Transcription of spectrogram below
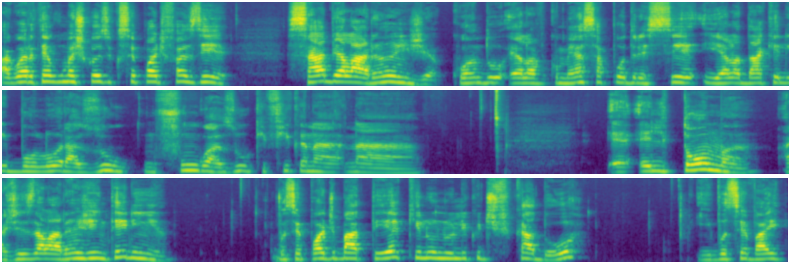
Agora tem algumas coisas que você pode fazer. Sabe a laranja, quando ela começa a apodrecer e ela dá aquele bolor azul, um fungo azul que fica na. na... É, ele toma, às vezes, a laranja inteirinha. Você pode bater aquilo no liquidificador e você vai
